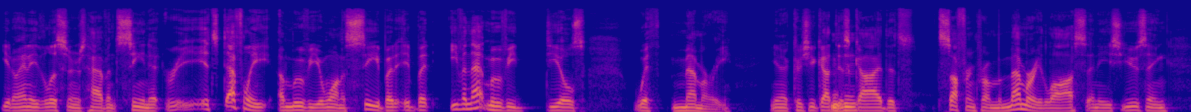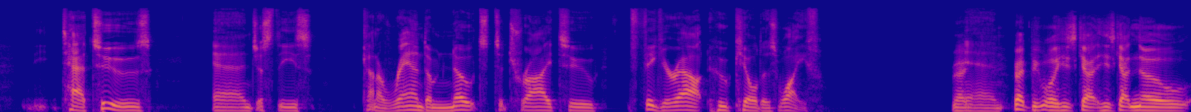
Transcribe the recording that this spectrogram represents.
you know any of the listeners haven't seen it, it's definitely a movie you want to see. But it, but even that movie deals with memory, you know, because you got this Mhm. guy that's suffering from a memory loss, and he's using tattoos and just these kind of random notes to try to figure out who killed his wife. right And Right. Well, he's got he's got no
